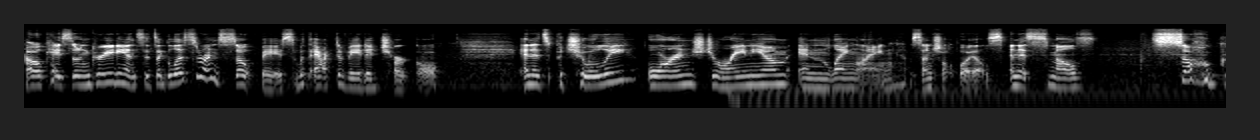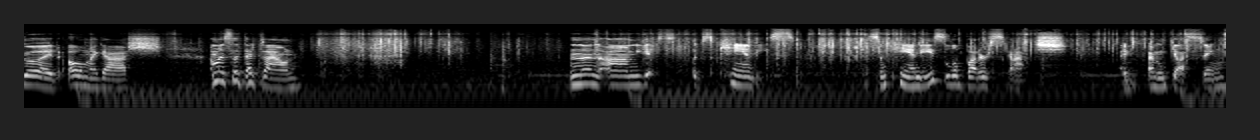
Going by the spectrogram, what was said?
Okay, so ingredients. It's a glycerin soap base with activated charcoal. And it's patchouli, orange, geranium, and ylang ylang essential oils. And it smells so good. Oh my gosh. I'm gonna set that down. And then um, you get like candies. Some candies, a little butterscotch. I, I'm guessing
